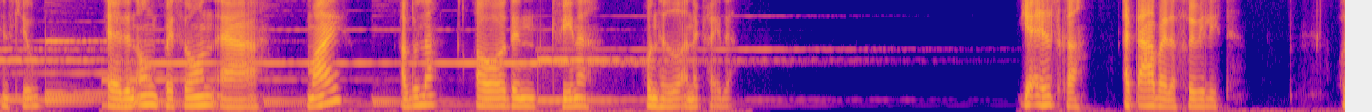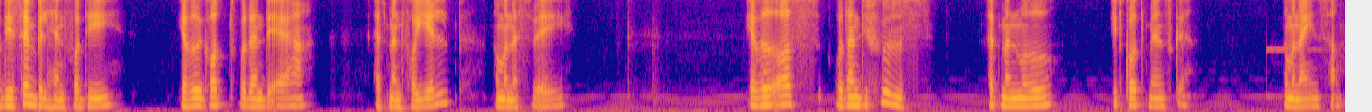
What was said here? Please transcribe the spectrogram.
hendes liv. Øh, den unge person er mig, Abdullah, og den kvinde, hun hedder Anna-Grete. Jeg elsker at arbejde frivilligt. Og det er simpelthen fordi, jeg ved godt, hvordan det er, at man får hjælp, når man er svag. Jeg ved også, hvordan det føles, at man møder et godt menneske, når man er ensom.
